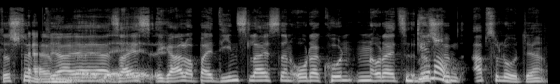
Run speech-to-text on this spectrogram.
Das stimmt. Ähm, ja, ja, ja. Sei äh, es egal, ob bei Dienstleistern oder Kunden oder jetzt. Das Genau. stimmt, absolut, ja.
